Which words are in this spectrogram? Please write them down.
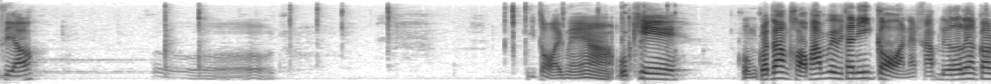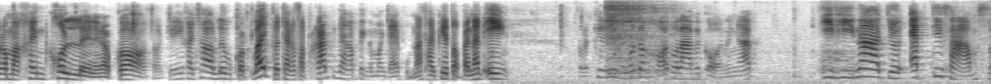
เสียวมีต่ออีกไหมอะ โอเค ผมก็ต้องขอพักไว้เพียงเท่านี้ก่อนนะครับเรื่องเรื่องก็กำลังเข้มข้นเลยนะครับ ก็สำหรับคลิปนี้ใครชอบลืมกดไลค์กดแชร์กด subscribe ด้วยนะครับเป็นกำลังใจให้ผมนะทำคลิปต่อไปนั่นเองสำหรับคลิปนี้ผมก็ต้องขอตัวลาไปก่อนนะครับ EP หน้าเจอแอปที่สามส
